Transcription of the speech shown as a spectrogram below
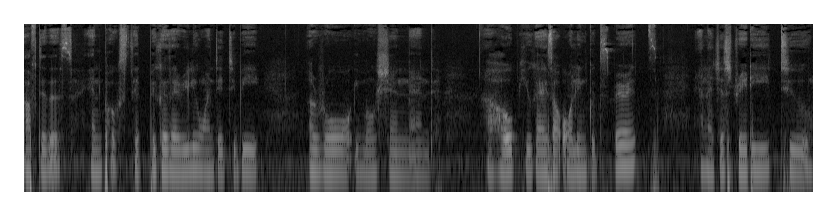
after this and post it because I really want it to be a raw emotion and I hope you guys are all in good spirits and are just ready to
